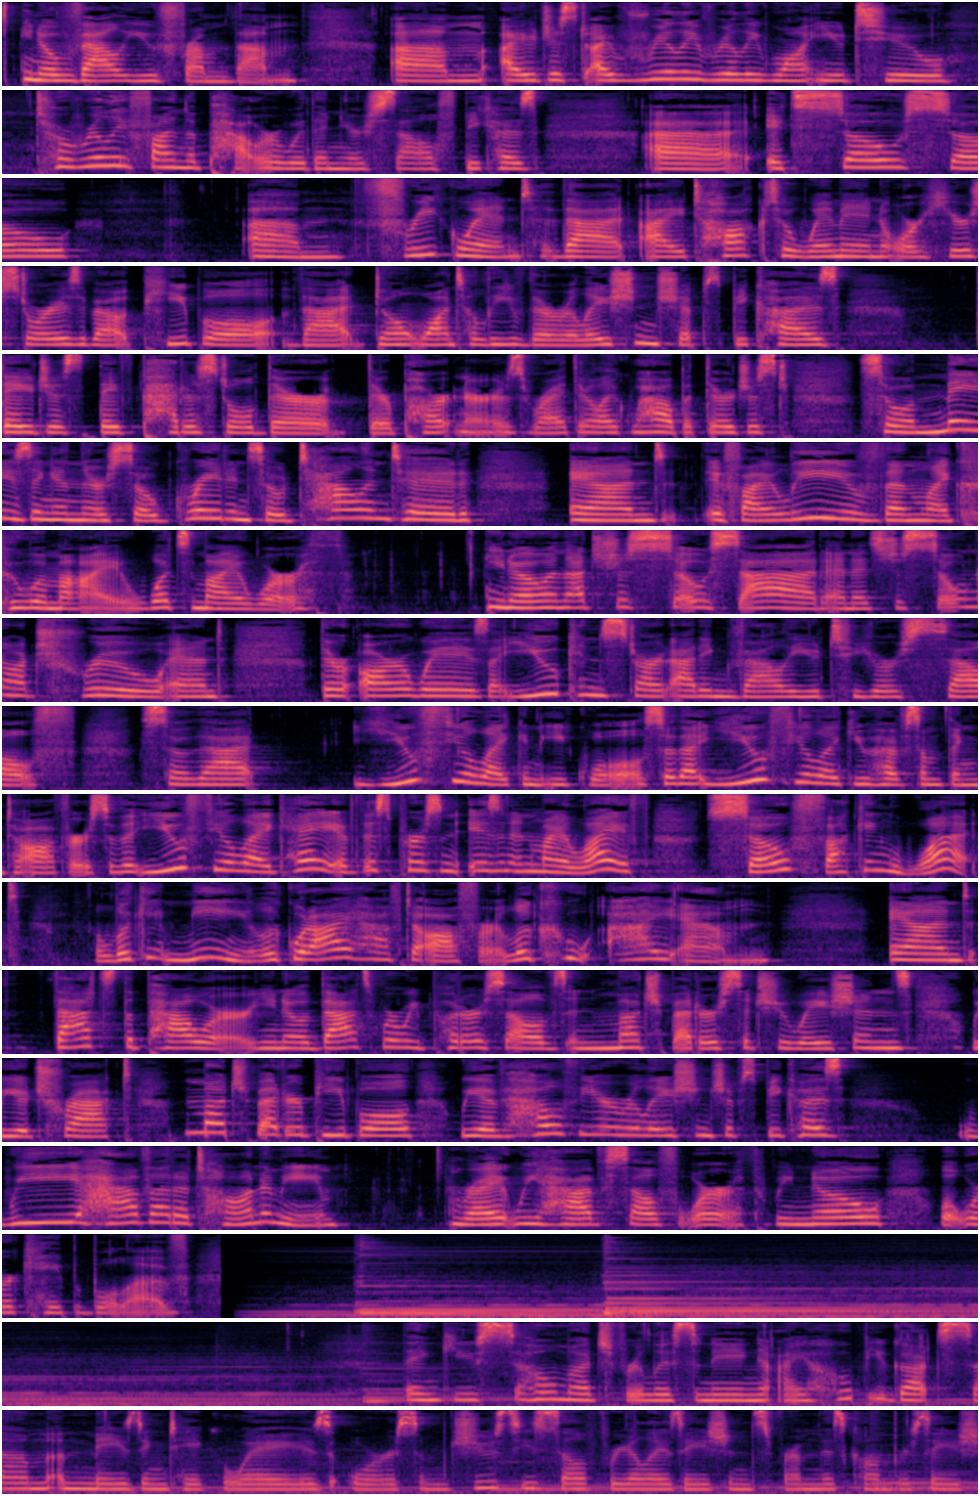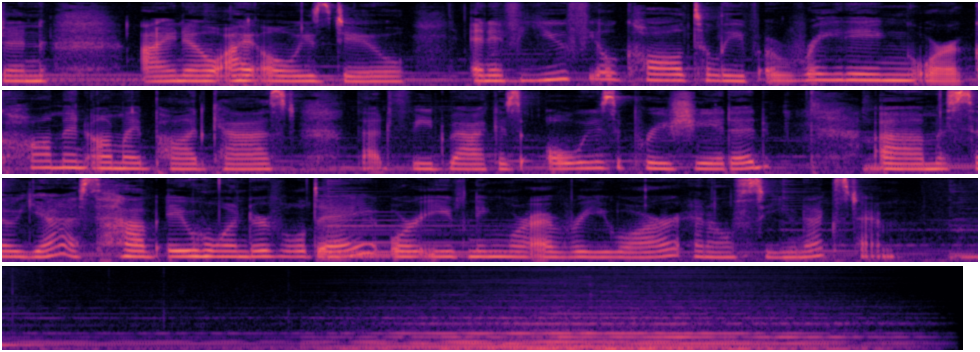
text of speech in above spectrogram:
you know value from them um, I just, I really, really want you to to really find the power within yourself because uh, it's so, so um, frequent that I talk to women or hear stories about people that don't want to leave their relationships because they just they've pedestaled their their partners right? They're like wow but they're just so amazing and they're so great and so talented. And if i leave then like who am i? What's my worth you know, and that's just so sad and it's just so not true. And there are ways that you can start adding value to yourself so that you feel like an equal, so that you feel like you have something to offer, so that you feel like, hey, if this person isn't in my life, so fucking what? Look at me. Look what I have to offer. Look who I am. And that's the power. You know, that's where we put ourselves in much better situations. We attract much better people. We have healthier relationships because we have that autonomy, right? We have self worth. We know what we're capable of. Thank you so much for listening. I hope you got some amazing takeaways or some juicy self realizations from this conversation. I know I always do. And if you feel called to leave a rating or a comment on my podcast, that feedback is always appreciated. Um, so, yes, have a wonderful day or evening wherever you are, and I'll see you next time.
